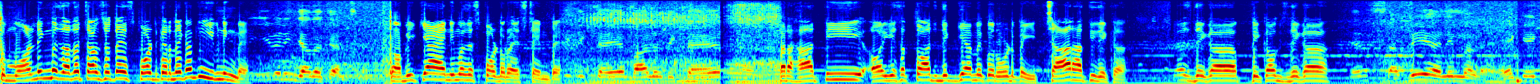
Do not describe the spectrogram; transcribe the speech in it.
तो मॉर्निंग में ज़्यादा चांस होता है स्पॉट करने का कि इवनिंग में? इवनिंग ज़्यादा चांस है। तो अभी क्या एनिमल स्पॉट हो रहा है इस टाइम पे? दिखता है बालू दिखता है। पर हाथी और ये सब तो आज दिख गया मेरे को रोड पे ही। चार हाथी देखा। देखा पिकॉक्स देखा। सभी एनिमल है। एक एक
